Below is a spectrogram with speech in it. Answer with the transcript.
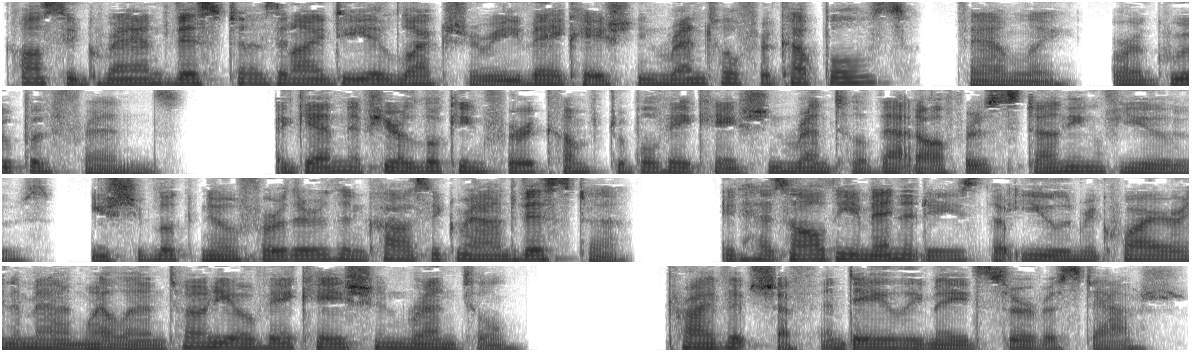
Casa Grande Vista is an ideal luxury vacation rental for couples, family, or a group of friends. Again, if you're looking for a comfortable vacation rental that offers stunning views, you should look no further than Casa Grande Vista. It has all the amenities that you would require in a Manuel Antonio vacation rental private chef and daily maid service dash.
